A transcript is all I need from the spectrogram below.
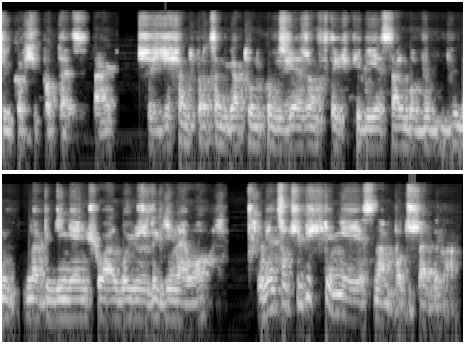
tylko hipotezy, tak? 60% gatunków zwierząt w tej chwili jest albo na wyginięciu, albo już wyginęło. Więc oczywiście nie jest nam potrzebna.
